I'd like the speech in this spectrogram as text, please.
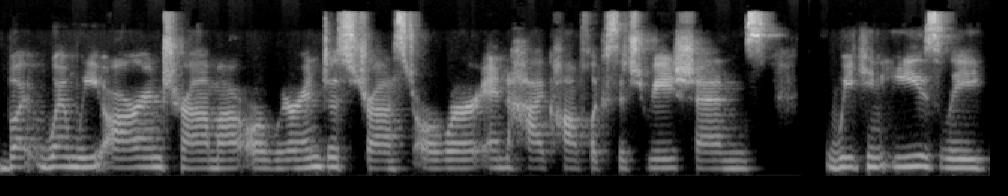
But when we are in trauma or we're in distress or we're in high conflict situations, we can easily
